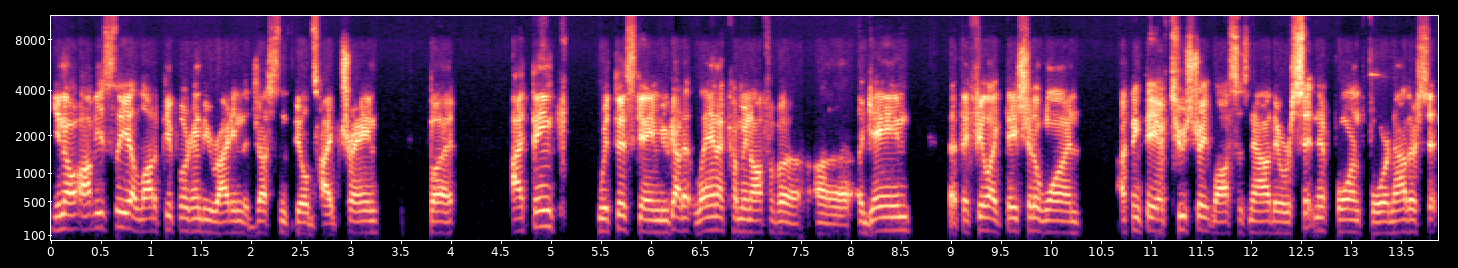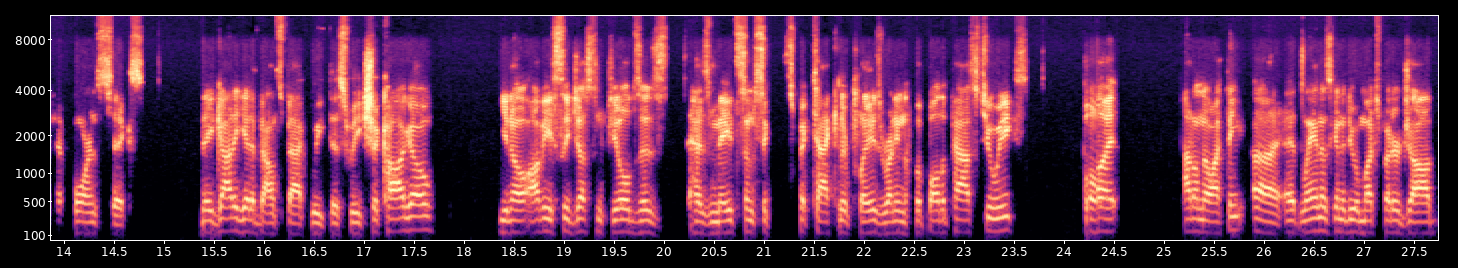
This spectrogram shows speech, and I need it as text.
you know, obviously a lot of people are going to be riding the Justin Fields hype train, but I think with this game, you got Atlanta coming off of a, a, a game that they feel like they should have won. I think they have two straight losses now. They were sitting at four and four. Now they're sitting at four and six. They got to get a bounce back week this week. Chicago, you know, obviously Justin Fields has has made some spectacular plays running the football the past two weeks, but I don't know. I think uh, Atlanta's going to do a much better job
